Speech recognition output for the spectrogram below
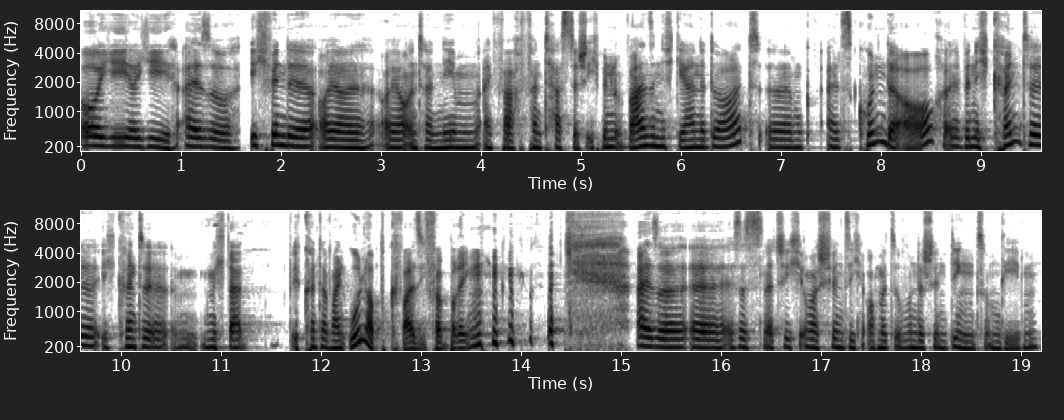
Oh je, oh je. Also ich finde euer, euer Unternehmen einfach fantastisch. Ich bin wahnsinnig gerne dort, ähm, als Kunde auch. Äh, wenn ich könnte, ich könnte mich da ich könnte meinen Urlaub quasi verbringen. also äh, es ist natürlich immer schön, sich auch mit so wunderschönen Dingen zu umgeben.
